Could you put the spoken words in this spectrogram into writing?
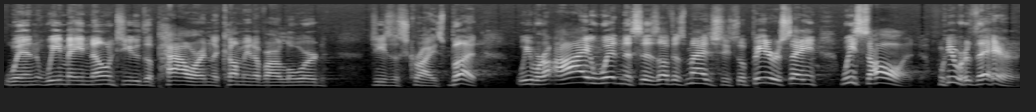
when we made known to you the power and the coming of our Lord Jesus Christ. But we were eyewitnesses of his majesty. So Peter is saying, we saw it. We were there.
